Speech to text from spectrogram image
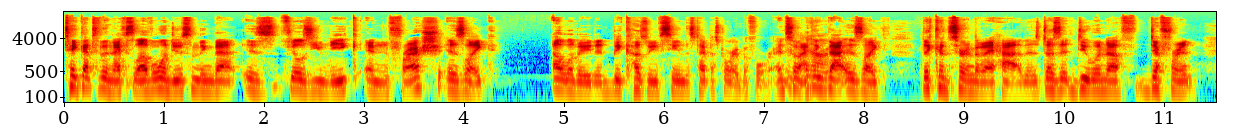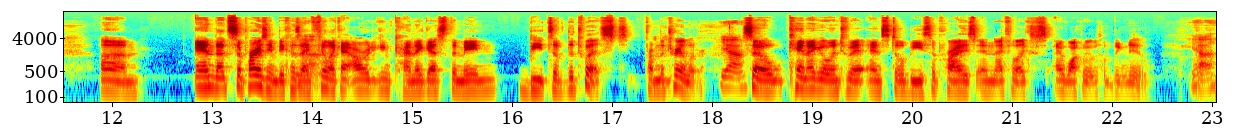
take that to the next level and do something that is feels unique and fresh is like elevated because we've seen this type of story before. And so I think that is like the concern that I have is does it do enough different um and that's surprising because I feel like I already can kind of guess the main beats of the twist from the trailer. yeah. So can I go into it and still be surprised? And I feel like I walked away with something new. Yeah.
